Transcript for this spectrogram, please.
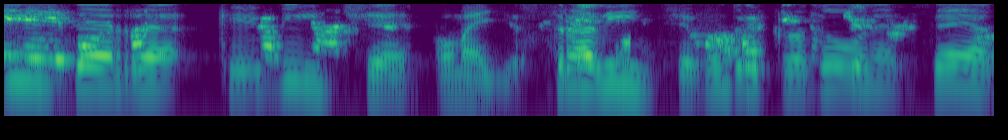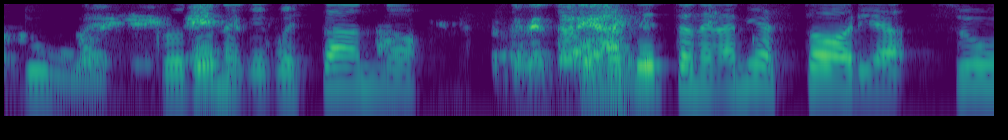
Inter che vince, o meglio, stravince contro il Crotone 6 a 2. Crotone che quest'anno, come ho detto nella mia storia su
